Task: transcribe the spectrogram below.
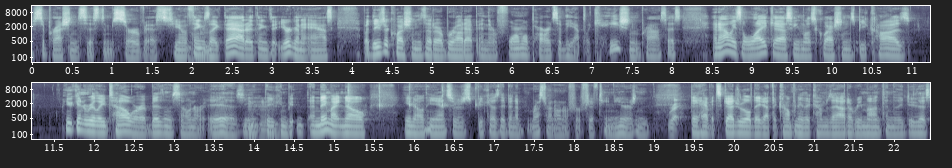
suppression system serviced? You know, things mm-hmm. like that are things that you're going to ask. But these are questions that are brought up in their formal parts of the application process. And I always like asking those questions because you can really tell where a business owner is. You, they mm-hmm. can be, and they might know, you know, the answers because they've been a restaurant owner for 15 years and Right. they have it scheduled. They got the company that comes out every month and they do this.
